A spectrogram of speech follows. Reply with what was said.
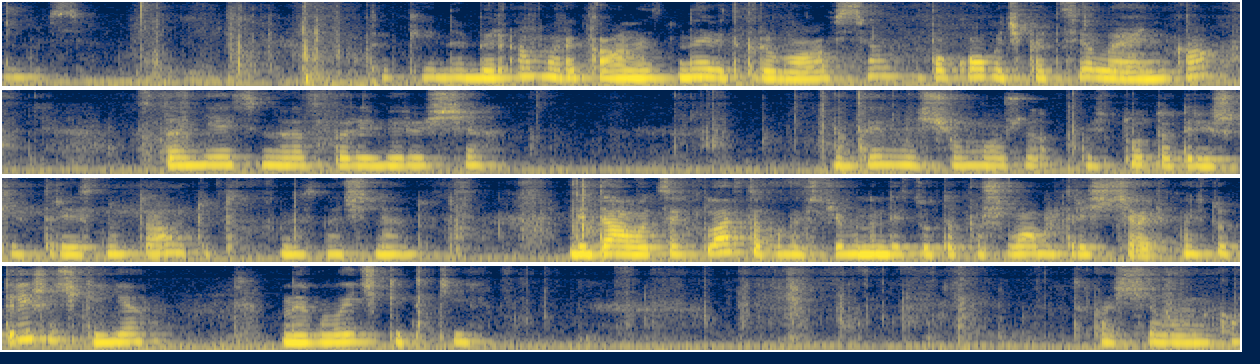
Ось. Такий набір американець не відкривався. Упаковочка ціленька. Здається, зараз перевірю ще. Єдине, що може ось тут трішки тріснуто, а тут незначне тут. Біда оцих пластикових, що вони десь тут по швам тріщать. Ось тут трішечки є невеличкі такі. Така щілинка.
